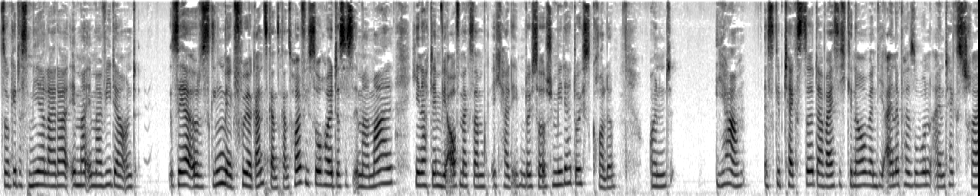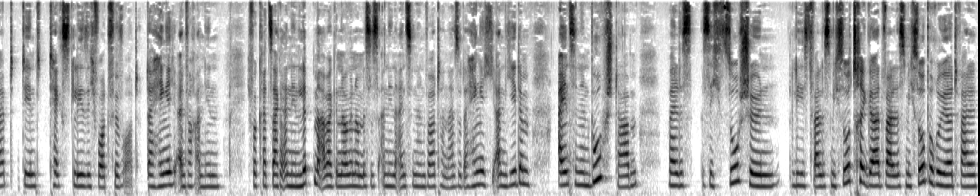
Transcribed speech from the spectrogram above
So geht es mir leider immer, immer wieder. Und sehr, es ging mir früher ganz, ganz, ganz häufig so. Heute ist es immer mal, je nachdem, wie aufmerksam ich halt eben durch Social Media durchscrolle. Und ja, es gibt Texte, da weiß ich genau, wenn die eine Person einen Text schreibt, den Text lese ich Wort für Wort. Da hänge ich einfach an den, ich wollte gerade sagen an den Lippen, aber genau genommen ist es an den einzelnen Wörtern. Also da hänge ich an jedem einzelnen Buchstaben, weil es sich so schön liest, weil es mich so triggert, weil es mich so berührt, weil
